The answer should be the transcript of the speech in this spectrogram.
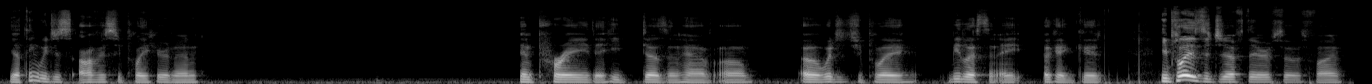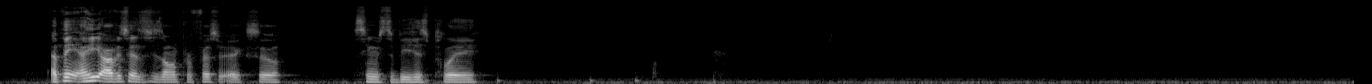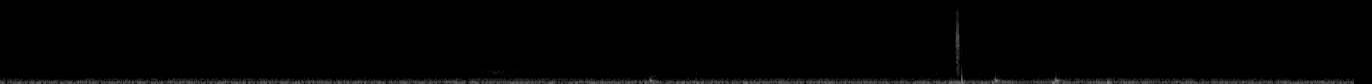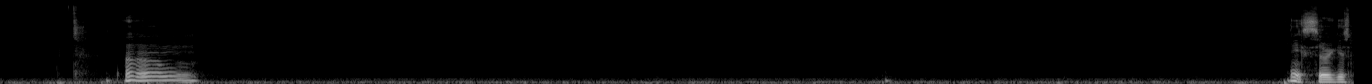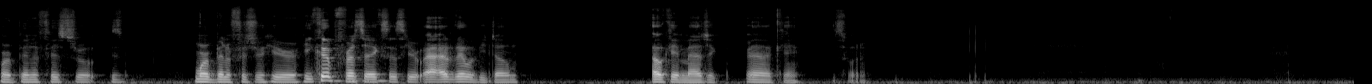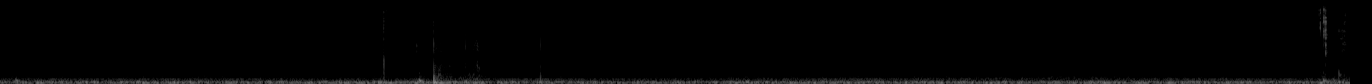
Yeah, I think we just obviously play here then. And pray that he doesn't have um Oh, what did you play? Be less than eight. Okay, good. He plays the Jeff there, so it's fine. I think he obviously has his own Professor X, so seems to be his play. Um. I think Surrogate's more beneficial is more beneficial here. He could Professor Access here. I, that would be dumb. Okay, magic. Okay, this one.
